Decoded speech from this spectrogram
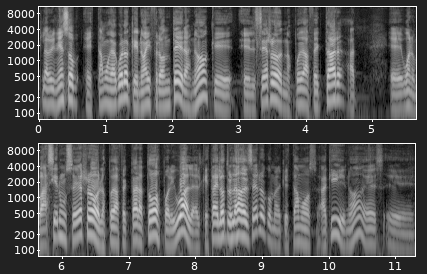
Claro, y en eso estamos de acuerdo que no hay fronteras, ¿no? Que el cerro nos puede afectar a, eh, bueno, va a ser un cerro, los puede afectar a todos por igual, al que está del otro lado del cerro como el que estamos aquí, ¿no? Es, eh,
